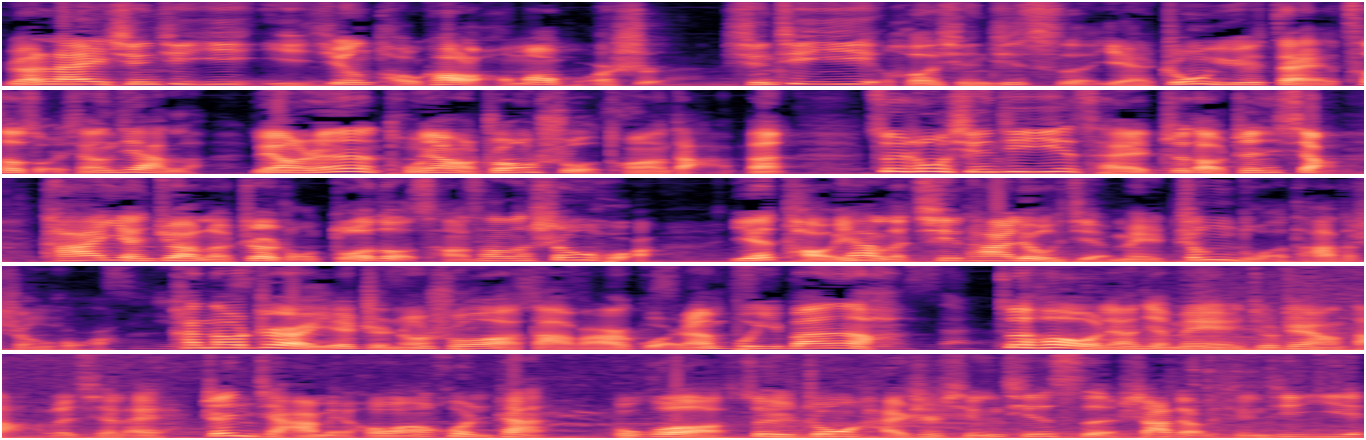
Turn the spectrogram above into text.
原来星期一已经投靠了黄毛博士。星期一和星期四也终于在厕所相见了。两人同样装束，同样打扮。最终，星期一才知道真相。他厌倦了这种躲躲藏藏的生活，也讨厌了其他六姐妹争夺他的生活。看到这儿，也只能说大娃果然不一般啊！最后，两姐妹就这样打了起来，真假美猴王混战。不过，最终还是星期四杀掉了星期一，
